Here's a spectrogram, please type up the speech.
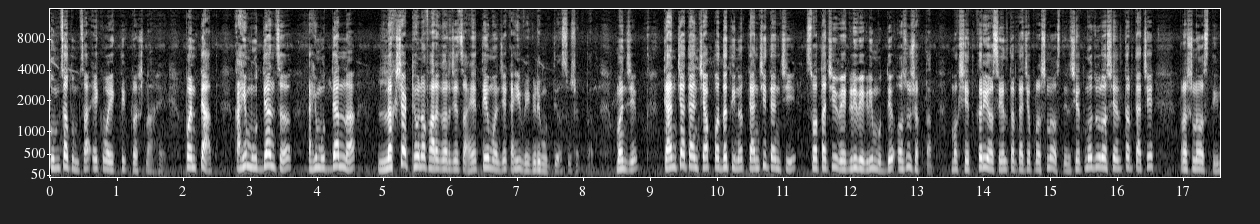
तुमचा तुमचा एक वैयक्तिक प्रश्न आहे. पण त्यात काही मुद्द्यांचं काही मुद्द्यांना लक्षात ठेवणं फार गरजेचं आहे. ते म्हणजे काही वेगळे मुद्दे असू शकतात. म्हणजे त्यांच्या त्यांच्या पद्धतीनं त्यांची त्यांची स्वतःची वेगळी वेगळी मुद्दे असू शकतात. मग शेतकरी असेल तर त्याचे प्रश्न असतील शेतमजूर असेल तर त्याचे प्रश्न असतील.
